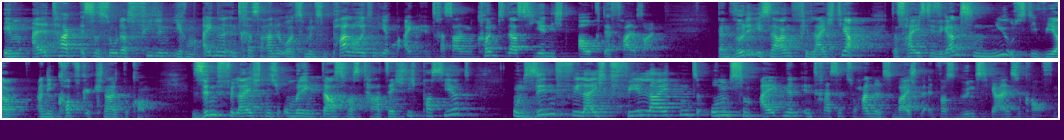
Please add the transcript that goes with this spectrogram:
im Alltag ist es so, dass viele in ihrem eigenen Interesse handeln oder zumindest ein paar Leute in ihrem eigenen Interesse handeln. Könnte das hier nicht auch der Fall sein? Dann würde ich sagen, vielleicht ja. Das heißt, diese ganzen News, die wir an den Kopf geknallt bekommen, sind vielleicht nicht unbedingt das, was tatsächlich passiert und sind vielleicht fehlleitend, um zum eigenen Interesse zu handeln, zum Beispiel etwas günstiger einzukaufen.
